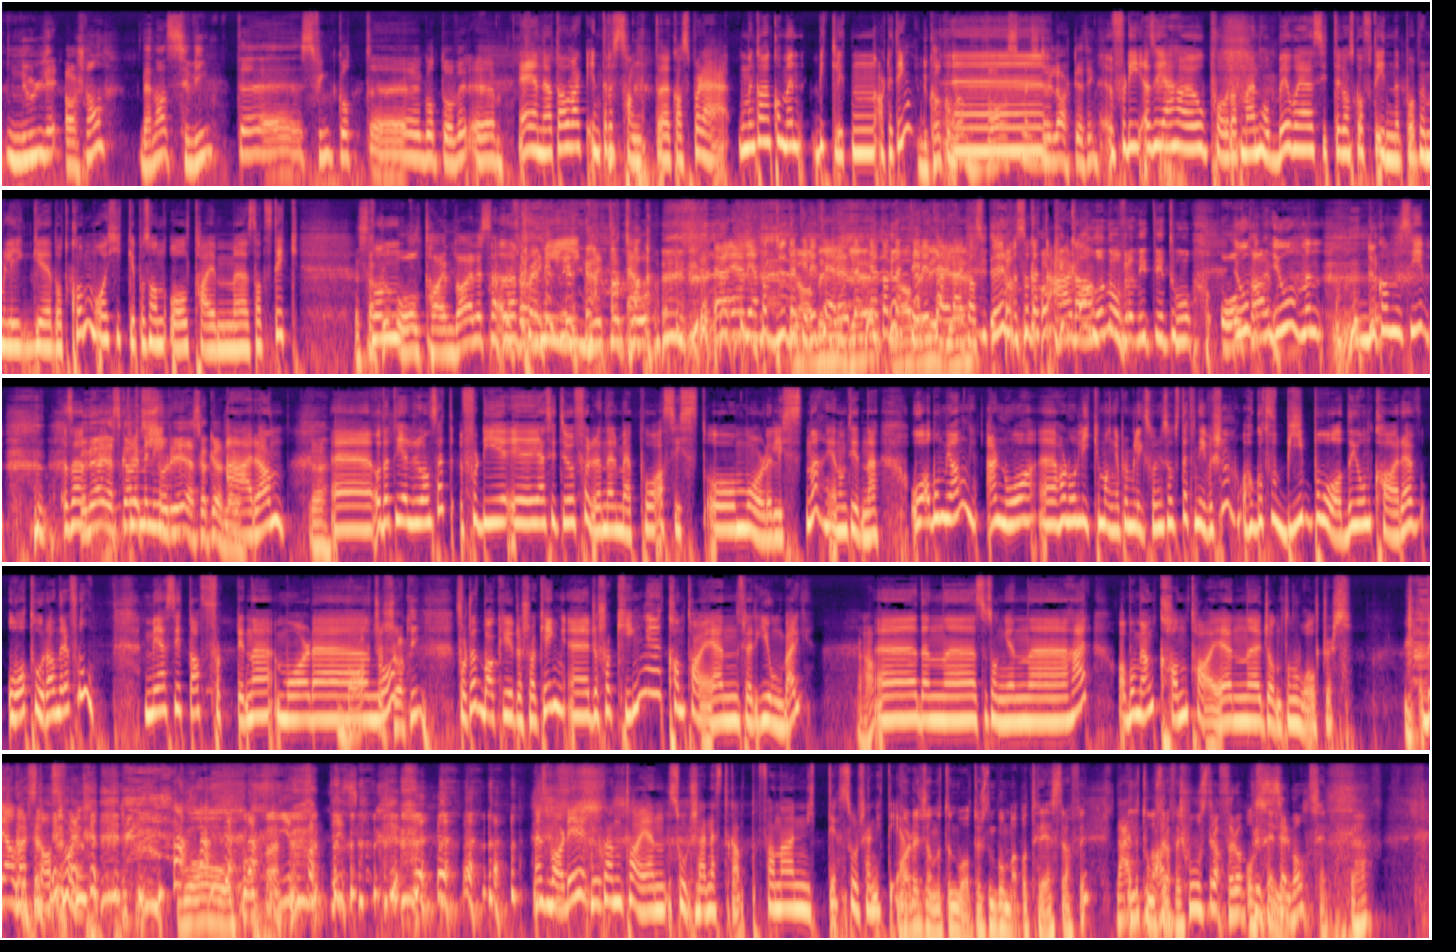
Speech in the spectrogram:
null Arsenal. Den har svingt, eh, svingt godt, eh, godt over. Eh, Jeg er enig i at det hadde vært interessant, eh, Kasper. Det. er- Men kan jeg komme med en bitte liten artig ting? du kan komme med hva som helst Eh, til artige ting. Fordi, altså, Jeg har jo pådratt meg en hobby hvor jeg sitter ganske ofte inne på premierleague.com og kikker på sånn all time-statistikk. Snakker du all time da, eller snakker du er fra Premier League. 1992? Ja. Jeg vet at du, dette det irriterer, jeg vet at dette irriterer deg. Kasper. Så dette Kan ikke er kalle noe fra 92 all jo, time! jo, men du kan si altså, Men jeg- jeg skal- Premier League sorry, jeg skal ikke ødelegge. Er han? Ja. Eh, og dette gjelder uansett, fordi eh, jeg sitter jo og følger en del med på assist- og målelistene gjennom tidene. Og Aubameyang er nå, eh, har nå like mange Premier League-skåringer som Steffen Iversen, og har gått forbi både Jon Carew og Tore André Flo. Med sitt da 40. mål eh, Bak nå. Joshua King. Fortsatt bak Joshua King. Eh, Joshua King kan ta igjen Fredrik Jungberg eh, den eh, sesongen eh, her. Aubameyang kan ta igjen eh, Jonathan Walters. Det hadde vært stas for ham. wow. Mens Vardy kan ta igjen Solskjær neste kamp, for han har 90. Solskjær 91. Var det Jonathan Waters som bomma på tre straffer? Nei, Eller to straffer? to straffer og Og pluss selvmål. selv. Ja.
